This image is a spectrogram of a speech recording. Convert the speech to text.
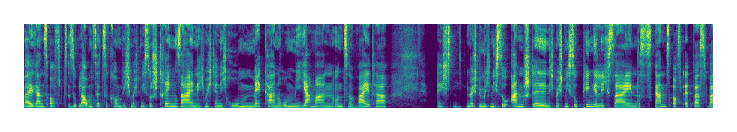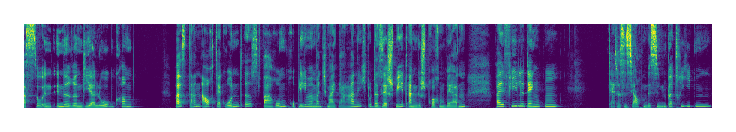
weil ganz oft so Glaubenssätze kommen, wie ich möchte nicht so streng sein, ich möchte ja nicht rummeckern, rumjammern und so weiter. Ich möchte mich nicht so anstellen, ich möchte nicht so pingelig sein. Das ist ganz oft etwas, was so in inneren Dialogen kommt, was dann auch der Grund ist, warum Probleme manchmal gar nicht oder sehr spät angesprochen werden, weil viele denken, ja, das ist ja auch ein bisschen übertrieben,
